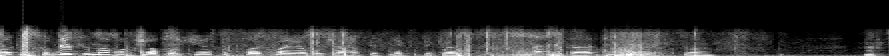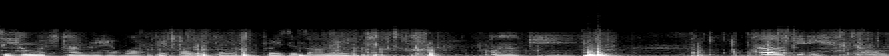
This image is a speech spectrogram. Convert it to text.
Okay, so this is my bookshelf, but here's the first layer which I have to fix because I forgot to. So let's see how much time I have left before this thing freezes on me. Okay. Okay, so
